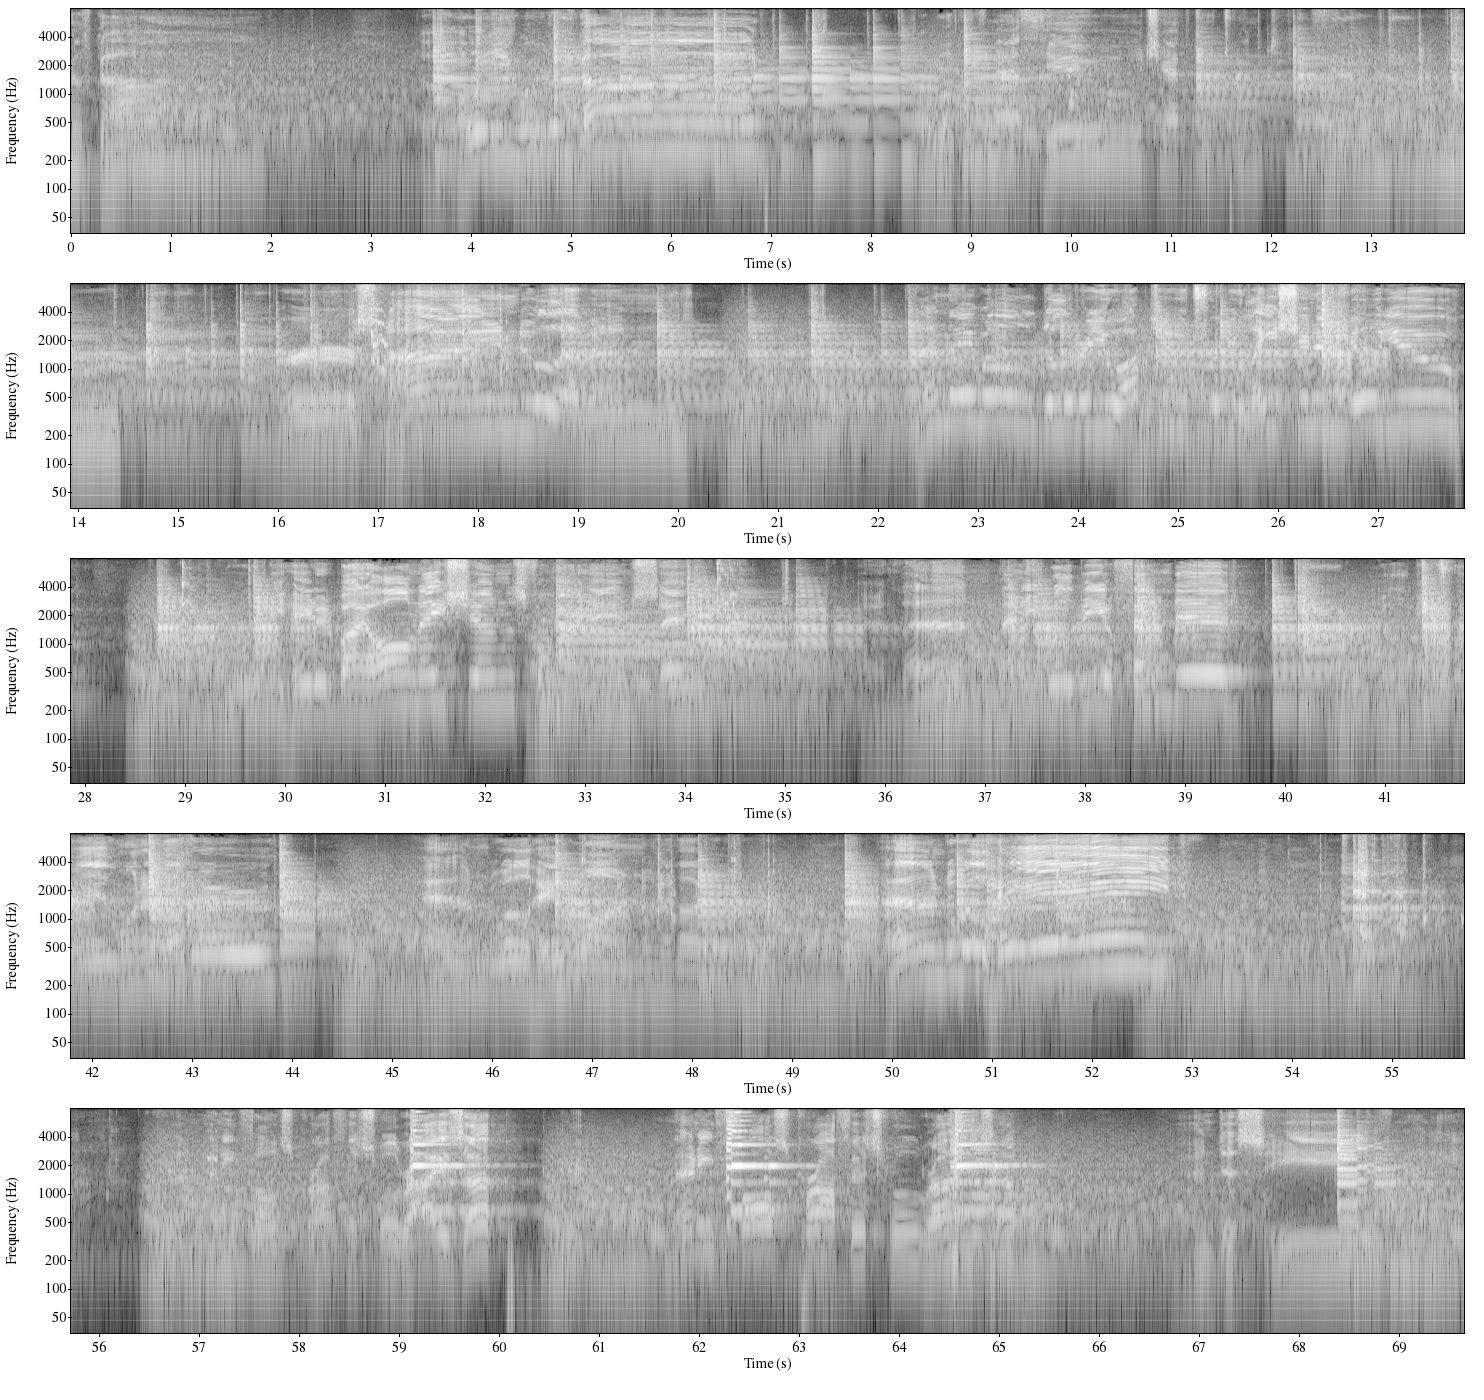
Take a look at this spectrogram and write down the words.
Word of God. The Holy Word of God. The Book of Matthew, chapter 24, verse 9 to 11. Then they will deliver you up to tribulation and kill you. Hated by all nations for my name's sake. And then many will be offended, will betray one another, and will hate one another, and will hate false prophets will rise up. Many false prophets will rise up and deceive many.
